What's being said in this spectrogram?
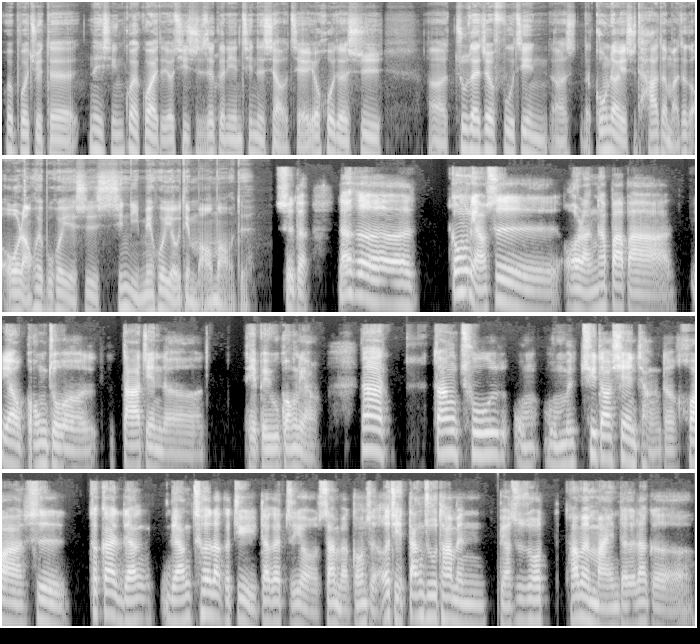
会不会觉得内心怪怪的？尤其是这个年轻的小杰，又或者是呃住在这附近，呃，公寮也是他的嘛。这个欧朗会不会也是心里面会有点毛毛的？是的，那个公寮是欧朗他爸爸要工作搭建的铁皮屋公寮。那当初我我们去到现场的话，是大概量量车那个距离大概只有三百公尺，而且当初他们表示说，他们买的那个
